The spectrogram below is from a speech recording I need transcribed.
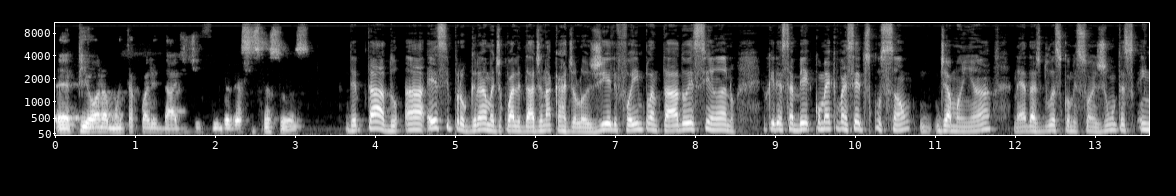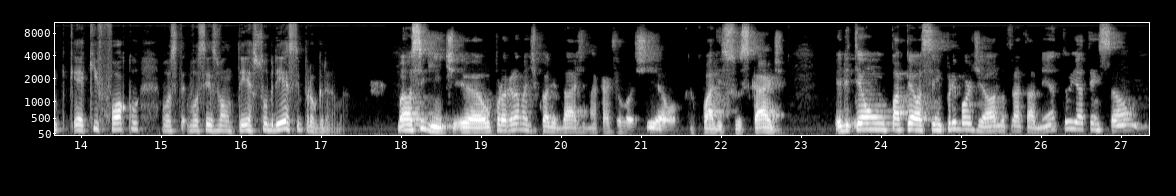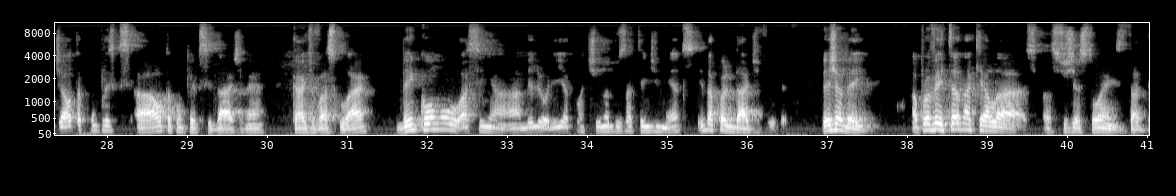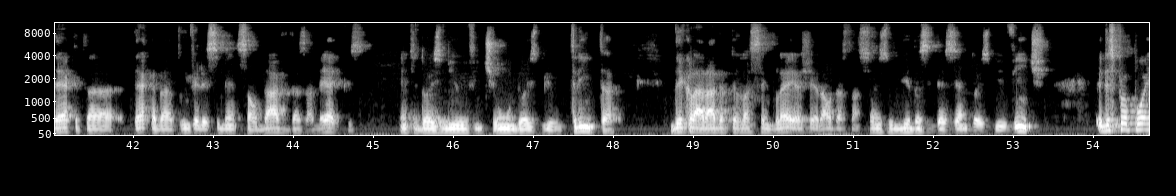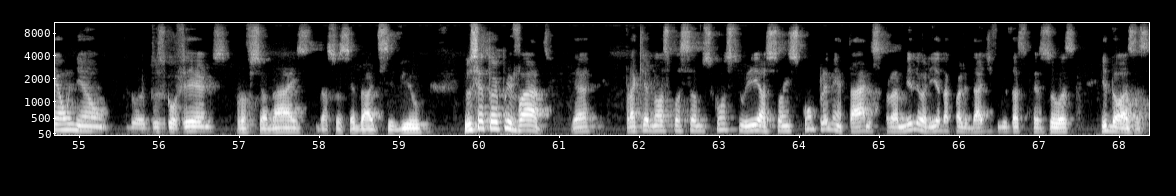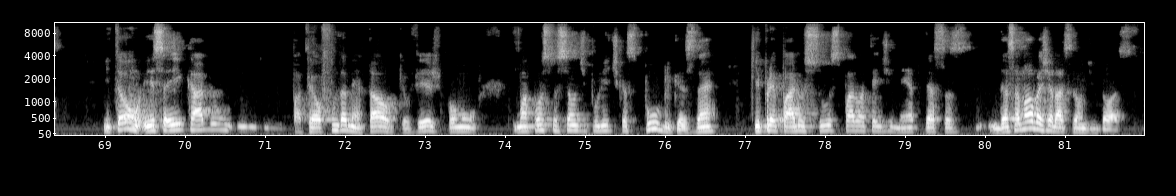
é, piora muito a qualidade de vida dessas pessoas. Deputado, ah, esse programa de qualidade na cardiologia ele foi implantado esse ano. Eu queria saber como é que vai ser a discussão de amanhã, né, das duas comissões juntas, em é, que foco vocês vão ter sobre esse programa. Bom, é o seguinte, é, o programa de qualidade na cardiologia, o QualiSUS Card, ele tem um papel assim primordial no tratamento e atenção de alta, alta complexidade, né, cardiovascular bem como assim a, melhoria contínua dos atendimentos e da qualidade de vida. Veja bem, aproveitando aquelas sugestões da década, década do envelhecimento saudável das Américas, entre 2021 e 2030, declarada pela Assembleia Geral das Nações Unidas em dezembro de 2020, eles propõem a união do, dos governos, profissionais, da sociedade civil, do setor privado, né, para que nós possamos construir ações complementares para a melhoria da qualidade de vida das pessoas idosas. Então, isso aí cabe um, papel fundamental que eu vejo como uma construção de políticas públicas, né, que prepare o SUS para o atendimento dessas, dessa nova geração de idosos.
